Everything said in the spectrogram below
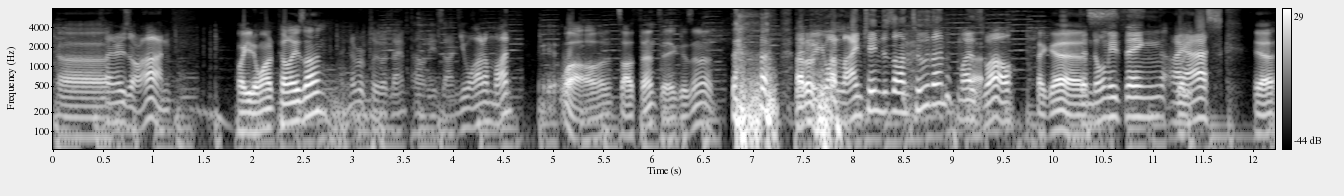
Uh, penalties are on. oh, you don't want penalties on? I never play with line penalties on. You want them on? Yeah, well, it's authentic, isn't it? I don't You know. want line changes on too? Then might as Uh, well. I guess. Then the only thing I ask, Yeah.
